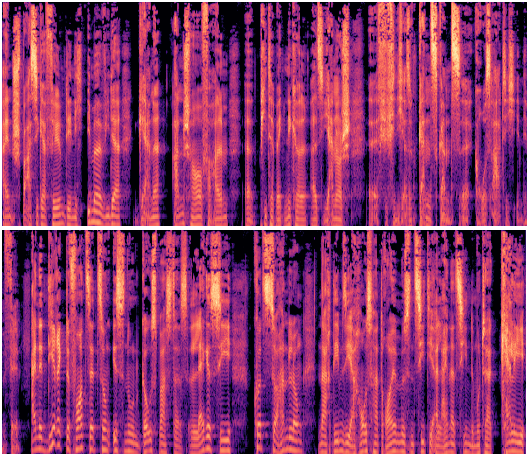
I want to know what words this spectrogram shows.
ein spaßiger Film, den ich immer wieder gerne anschaue, vor allem äh, Peter McNichol als Janosch, äh, finde ich also ganz, ganz äh, großartig in dem Film. Eine direkte Fortsetzung ist nun Ghostbusters Legacy. Kurz zur Handlung, nachdem sie ihr Haus hat räumen müssen, zieht die alleinerziehende Mutter Kelly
